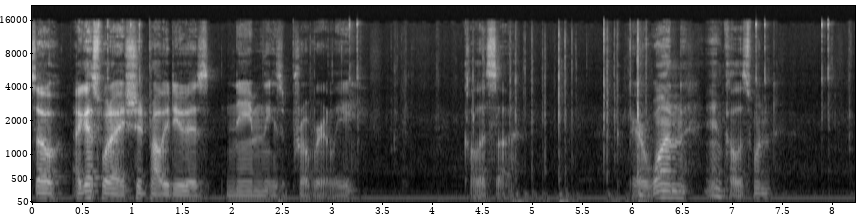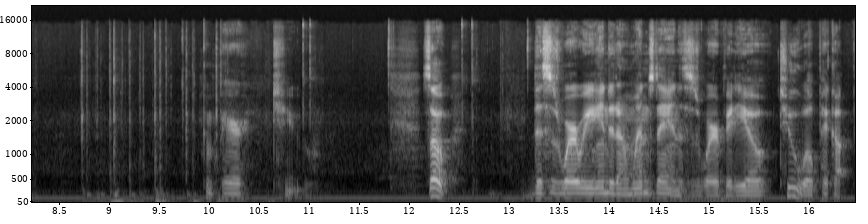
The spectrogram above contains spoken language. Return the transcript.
So I guess what I should probably do is name these appropriately. Call this uh, compare 1 and call this one compare 2. So this is where we ended on Wednesday and this is where video 2 will pick up.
